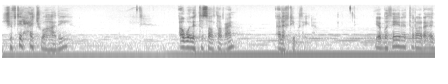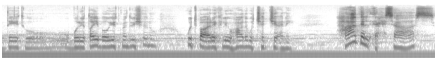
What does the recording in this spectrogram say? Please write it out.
شفت الحجوه هذه؟ أول اتصال طبعا على أختي بثينة. يا بثينة ترى أنا أديت واموري طيبة وجبت ما ادري شنو وتبارك لي وهذا وتشجعني. هذا الإحساس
